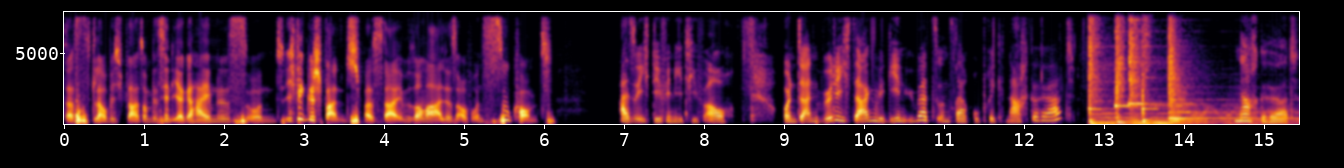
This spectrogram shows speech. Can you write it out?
das glaube ich, klar so ein bisschen ihr Geheimnis. Und ich bin gespannt, was da im Sommer alles auf uns zukommt. Also ich definitiv auch. Und dann würde ich sagen, wir gehen über zu unserer Rubrik Nachgehört. Nachgehört.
